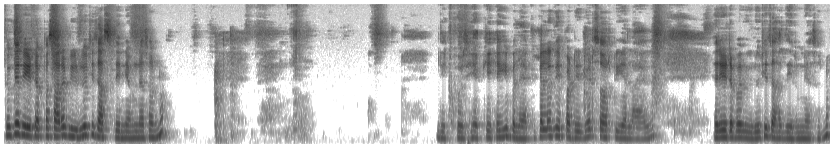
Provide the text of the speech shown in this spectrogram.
ਕਿਉਂਕਿ ਰੇਟ ਆਪਾਂ ਸਾਰਾ ਵੀਡੀਓ 'ਚ ਹੀ ਦੱਸ ਦਿੰਨੇ ਹੁੰਦੇ ਆ ਤੁਹਾਨੂੰ। ਦੇਖੋ ਜੀ ਇੱਕ ਇਹ ਹੈਗੀ ਬਲੈਕ ਕਲਰ ਦੀ ਆਪਾਂ ਡੇਢ ਡੇਢ ਸੌ ਰੁਪਈਆ ਲਾਇਆ ਹੈ ਰੇਟ ਆਪਾਂ ਵੀਡੀਓ 'ਚ ਹੀ ਦੱਸਦੇ ਹੁੰਦੇ ਆ ਤੁਹਾਨੂੰ।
